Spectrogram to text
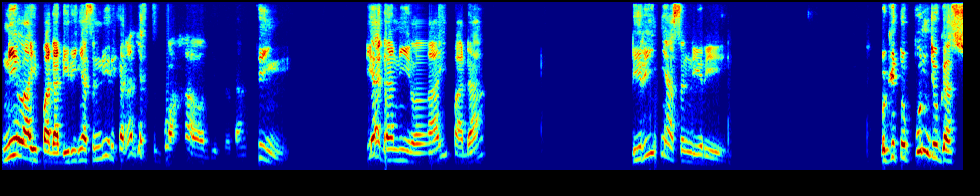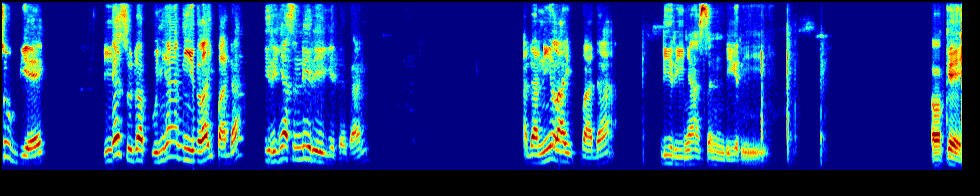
nilai pada dirinya sendiri karena dia sebuah hal gitu kan, thing. Dia ada nilai pada dirinya sendiri. Begitupun juga subjek, dia sudah punya nilai pada dirinya sendiri gitu kan. Ada nilai pada dirinya sendiri. Oke.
